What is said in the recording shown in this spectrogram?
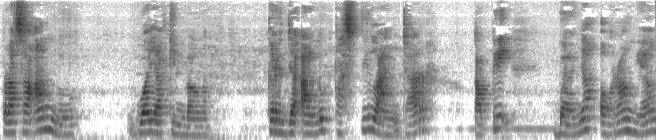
perasaan lu gue yakin banget. Kerjaan lu pasti lancar tapi banyak orang yang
